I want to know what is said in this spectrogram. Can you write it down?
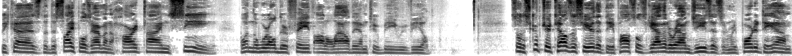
because the disciples are having a hard time seeing what in the world their faith ought to allow them to be revealed. So the scripture tells us here that the apostles gathered around Jesus and reported to him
